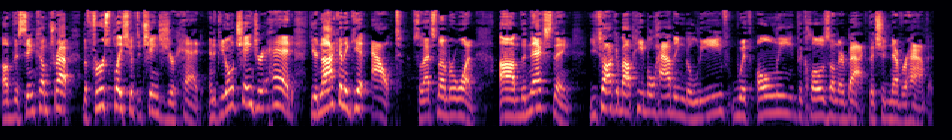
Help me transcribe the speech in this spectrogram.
of this income trap, the first place you have to change is your head. And if you don't change your head, you're not going to get out. So that's number one. Um, the next thing, you talk about people having to leave with only the clothes on their back. That should never happen.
